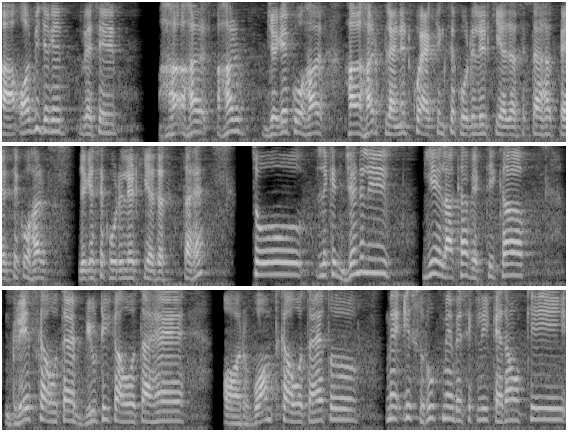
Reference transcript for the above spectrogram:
आ, और भी जगह वैसे हर हर जगह को हर हर हर प्लानट को एक्टिंग से कोरिलेट किया जा सकता है हर पैसे को हर जगह से कोरिलेट किया जा सकता है। सो so, लेकिन जनरली ये इलाका व्यक्ति का ग्रेस का होता है ब्यूटी का होता है और वॉम्थ का होता है तो मैं इस रूप में बेसिकली कह रहा हूँ कि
